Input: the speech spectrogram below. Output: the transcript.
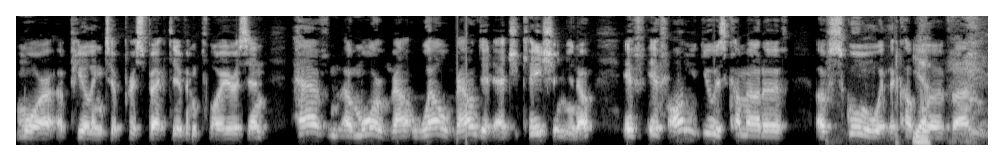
more appealing to prospective employers and have a more well-rounded education. You know, if if all you do is come out of of school with a couple yeah. of um,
